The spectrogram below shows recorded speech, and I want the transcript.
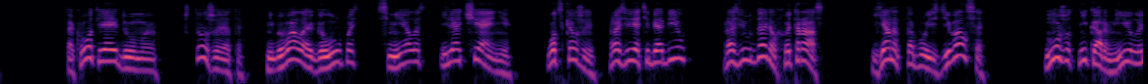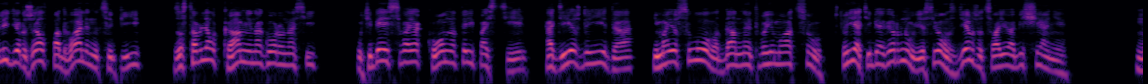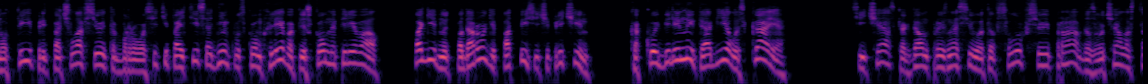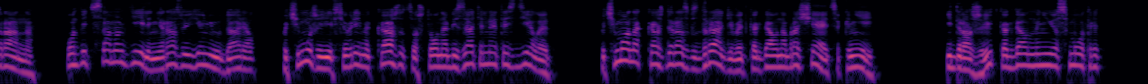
Так вот я и думаю, что же это? Небывалая глупость, смелость или отчаяние? Вот скажи, разве я тебя бил? Разве ударил хоть раз? Я над тобой издевался? Может, не кормил или держал в подвале на цепи, заставлял камни на гору носить. У тебя есть своя комната и постель, одежда и еда, и мое слово, данное твоему отцу, что я тебя верну, если он сдержит свое обещание. Но ты предпочла все это бросить и пойти с одним куском хлеба пешком на перевал, погибнуть по дороге по тысяче причин. Какой белины ты объелась, Кая? Сейчас, когда он произносил это вслух, все и правда звучало странно. Он ведь в самом деле ни разу ее не ударил. Почему же ей все время кажется, что он обязательно это сделает? Почему она каждый раз вздрагивает, когда он обращается к ней? И дрожит, когда он на нее смотрит?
